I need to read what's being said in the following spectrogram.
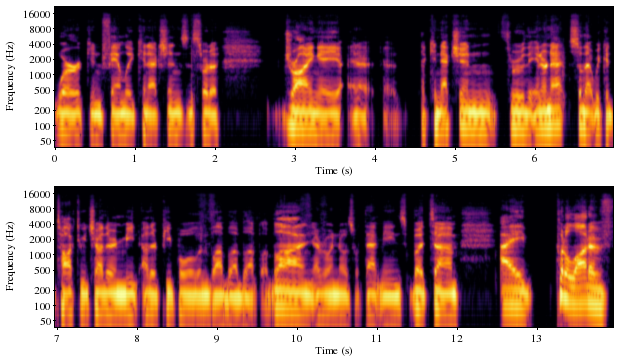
work and family connections and sort of drawing a, a, a a connection through the internet so that we could talk to each other and meet other people and blah blah blah blah blah and everyone knows what that means. But um, i put a lot of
